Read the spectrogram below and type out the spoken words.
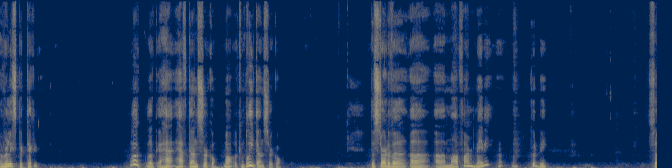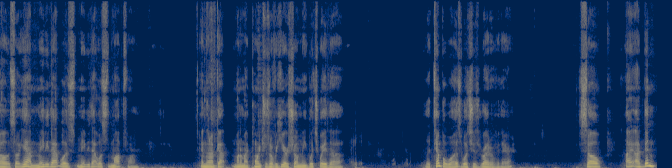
A really spectacular... Look, look, a ha half done circle. Well, a complete done circle. The start of a, a, a mob farm, maybe? Could be. So so yeah, maybe that was maybe that was the mob farm. And then I've got one of my pointers over here showing me which way the the temple was, which is right over there. So I, I've been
